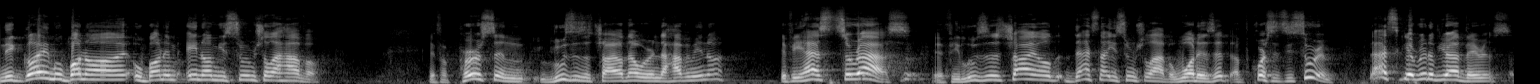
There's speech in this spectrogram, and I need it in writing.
Nigoyim ubanim einam yisurim shalahava. If a person loses a child, now we're in the Havamina. If he has tsaras, if he loses a child, that's not Yisurim Shalava. What is it? Of course, it's Yisurim. That's to get rid of your Averis.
